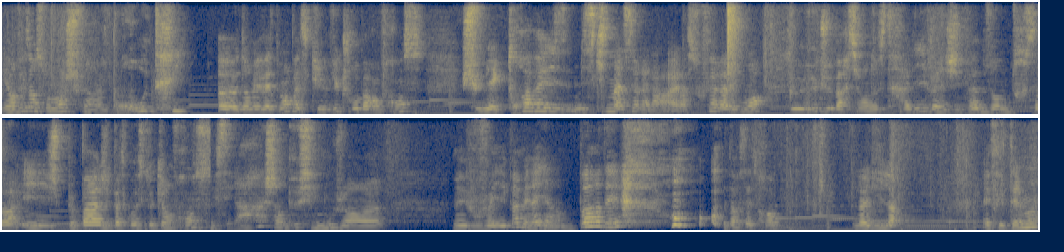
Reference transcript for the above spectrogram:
Et en fait, en ce moment, je fais un gros tri euh, dans mes vêtements parce que vu que je repars en France, je suis venue avec trois valises. Miskin, ma soeur, elle a, elle a souffert avec moi. Vu que je vais partir en Australie, bah, j'ai pas besoin de tout ça et je peux pas, j'ai pas de quoi stocker en France. Mais c'est l'arrache un peu chez nous, genre. euh, Mais vous voyez pas, mais là, il y a un bordel. J'adore cette robe, la lilas. Elle fait tellement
